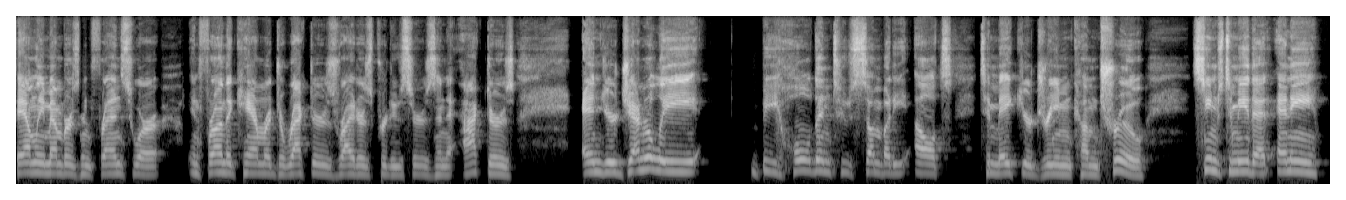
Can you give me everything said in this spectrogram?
family members and friends who are in front of the camera, directors, writers, producers, and actors and you're generally beholden to somebody else to make your dream come true. Seems to me that any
